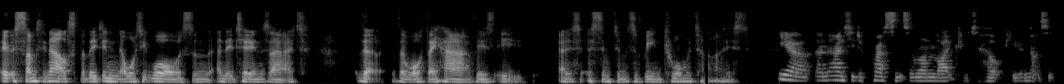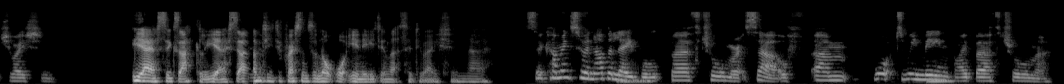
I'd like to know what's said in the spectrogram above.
It was something else, but they didn't know what it was." And and it turns out that that what they have is, is, is symptoms of being traumatized. Yeah, and antidepressants are unlikely to help you in that situation. Yes, exactly. Yes, antidepressants are not what you need in that situation. No. So, coming to another label, birth trauma itself, um, what do we mean mm. by birth trauma?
